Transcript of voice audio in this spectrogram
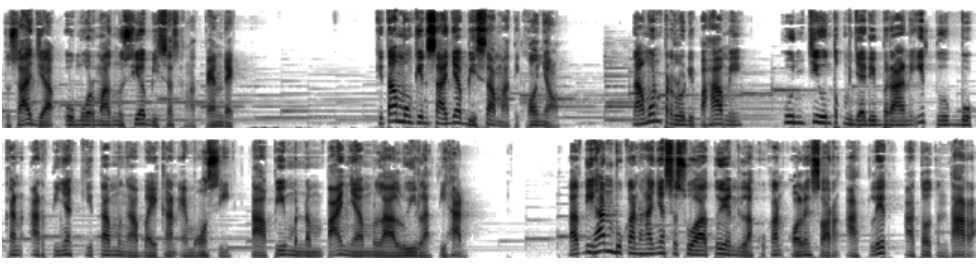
tentu saja umur manusia bisa sangat pendek. Kita mungkin saja bisa mati konyol. Namun perlu dipahami, kunci untuk menjadi berani itu bukan artinya kita mengabaikan emosi, tapi menempanya melalui latihan. Latihan bukan hanya sesuatu yang dilakukan oleh seorang atlet atau tentara.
